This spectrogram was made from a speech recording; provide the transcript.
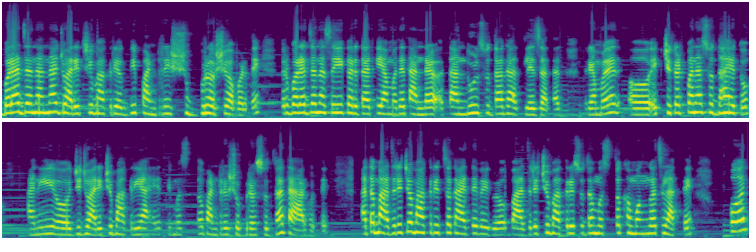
बऱ्याच जणांना ज्वारीची भाकरी अगदी पांढरी शुभ्र अशी आवडते. तर बऱ्याच जण असंही करतात की यामध्ये तांदळ तांदूळ सुद्धा घातले जातात. तर यामुळे एक चिकटपणा सुद्धा येतो आणि जी ज्वारीची भाकरी आहे ती मस्त पांढरी शुभ्र सुद्धा तयार होते. आता बाजरीच्या भाकरीचं काय ते वेगळं. बाजरीची भाकरी सुद्धा मस्त खमंगच लागते. पण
